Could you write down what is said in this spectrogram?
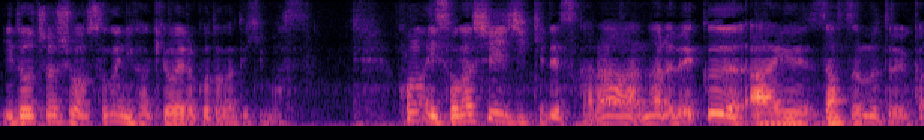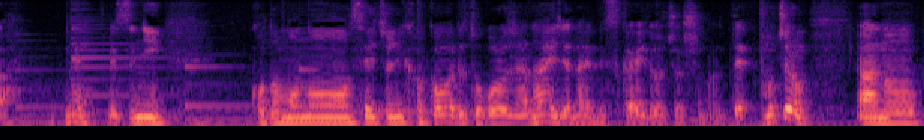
移動調書をすぐに書き終えることができます。この忙しい時期ですから、なるべくああいう雑務というか、ね、別に子供の成長に関わるところじゃないじゃないですか、移動調書なんて。もちろん、あの、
